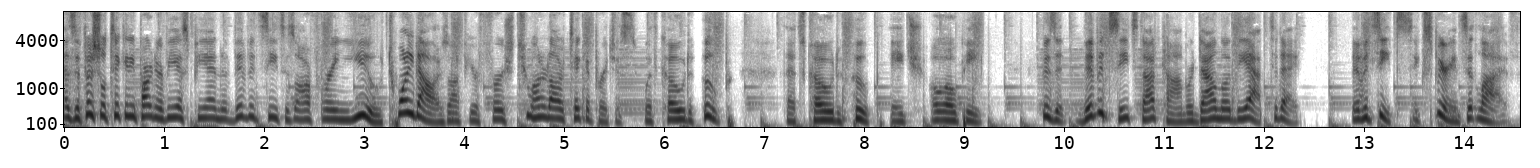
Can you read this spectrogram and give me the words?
As official ticketing partner of ESPN, Vivid Seats is offering you $20 off your first $200 ticket purchase with code HOOP. That's code HOOP, H O O P. Visit vividseats.com or download the app today. Vivid Seats, experience it live.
